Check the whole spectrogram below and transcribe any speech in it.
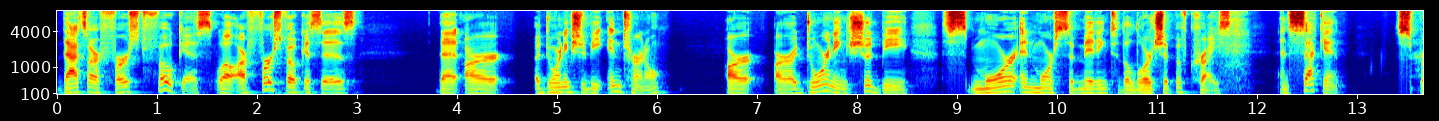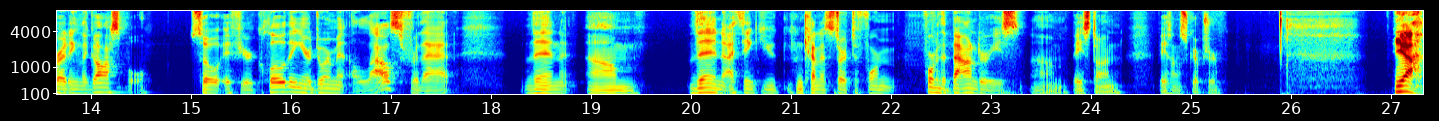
that's our first focus, well, our first focus is that our adorning should be internal. Our our adorning should be more and more submitting to the lordship of Christ, and second, spreading the gospel. So if your clothing, your adornment allows for that, then um, then I think you can kind of start to form form the boundaries um, based on based on scripture. Yeah,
